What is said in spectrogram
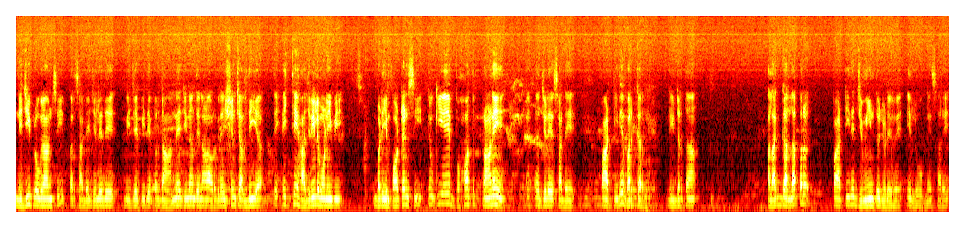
ਨਿੱਜੀ ਪ੍ਰੋਗਰਾਮ ਸੀ, ਪਰ ਸਾਡੇ ਜ਼ਿਲ੍ਹੇ ਦੇ ਬੀਜੇਪੀ ਦੇ ਪ੍ਰਧਾਨ ਨੇ, ਜਿਨ੍ਹਾਂ ਦੇ ਨਾਲ ਆਰਗੇਨਾਈਜੇਸ਼ਨ ਚੱਲਦੀ ਆ ਤੇ ਇੱਥੇ ਹਾਜ਼ਰੀ ਲਵਾਉਣੀ ਵੀ ਬੜੀ ਇੰਪੋਰਟੈਂਟ ਸੀ, ਕਿਉਂਕਿ ਇਹ ਬਹੁਤ ਪੁਰਾਣੇ ਜਿਹੜੇ ਸਾਡੇ ਪਾਰਟੀ ਦੇ ਵਰਕਰ ਨੇ, ਲੀਡਰ ਤਾਂ ਅਲੱਗ ਗੱਲ ਆ, ਪਰ ਪਾਰਟੀ ਦੇ ਜ਼ਮੀਨ ਤੋਂ ਜੁੜੇ ਹੋਏ ਇਹ ਲੋਕ ਨੇ ਸਾਰੇ।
